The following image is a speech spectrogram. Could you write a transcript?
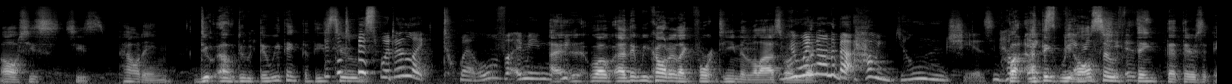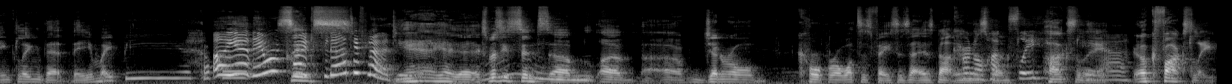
Oh, she's she's pouting. Do oh do do we think that these Isn't two? Miss Widow like 12? I mean, we, I, well, I think we called her like fourteen in the last we one. We went but- on about how young she is and how But I think we also think that there's an inkling that they might be a couple. Oh, yeah, they were quite Since- flirty flirty. Yeah, yeah, yeah. Especially since um, uh, uh, General Corporal, what's his face, is is not in Colonel this Huxley? one. Huxley. Yeah. Oh, Foxley.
